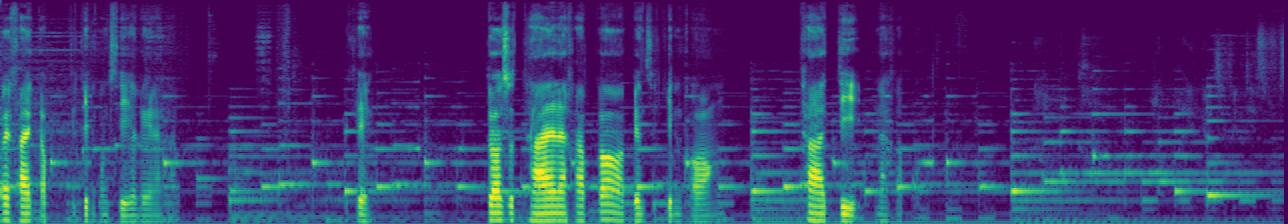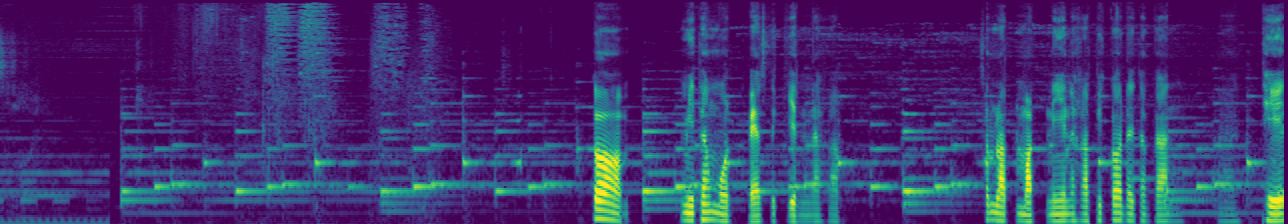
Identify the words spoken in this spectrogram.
คล้ายๆกับสกินของสีเลยนะครับ โอเค ตัวสุดท้ายนะครับก็เป็นสกินของ ทาจินะครับผมก็มีทั้งหมด 8 สกินนะครับสำหรับมอดนี้นะครับ พี่ก็ได้ทำการเทส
